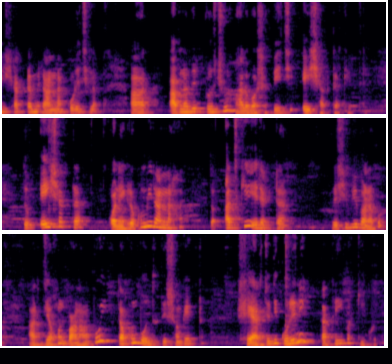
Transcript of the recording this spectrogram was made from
এই শাকটা আমি রান্না করেছিলাম। আর আপনাদের প্রচুর ভালোবাসা পেয়েছি এই শাকটার ক্ষেত্রে। তো এই শাকটা অনেক রকমই রান্না হয়। তো আজকে এর একটা রেসিপি বানাবো। আর যখন বানাবোই, তখন বন্ধুদের সঙ্গে একটু শেয়ার যদি করে নিই, তাতেই বা কী ক্ষতি?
